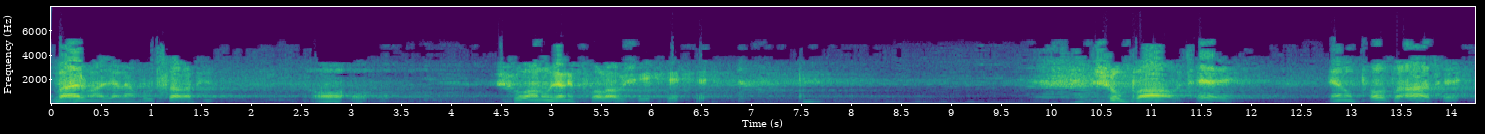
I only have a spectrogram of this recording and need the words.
ઈ? બારમાં જણા ઉત્સાહ ને ઓહો. શું આનું જાણે ફળ આવશે? શું ભાવ છે? એનું ફળ તો આ છે.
